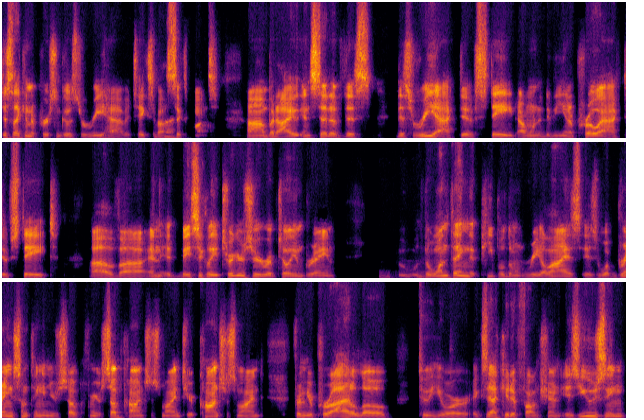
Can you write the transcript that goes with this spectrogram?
Just like when a person goes to rehab, it takes about right. six months. Um, but I, instead of this this reactive state i wanted to be in a proactive state of uh, and it basically it triggers your reptilian brain the one thing that people don't realize is what brings something in yourself from your subconscious mind to your conscious mind from your parietal lobe to your executive function is using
